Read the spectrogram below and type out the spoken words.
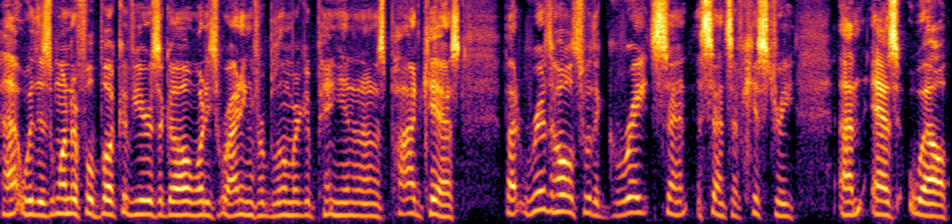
uh, with his wonderful book of years ago, what he's writing for Bloomberg Opinion, and on his podcast, but Ritholtz with a great sen- sense of history um, as well.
